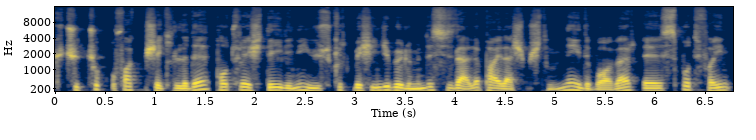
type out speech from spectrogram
küçük, çok ufak bir şekilde de Podfresh Daily'nin 145. bölümünde sizlerle paylaştım paylaşmıştım. Neydi bu haber? E, Spotify'ın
